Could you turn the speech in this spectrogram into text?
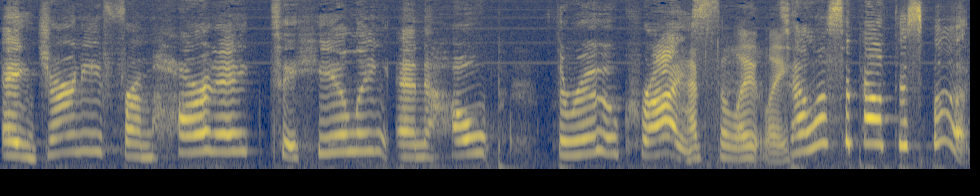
a journey from heartache to healing and hope through Christ. Absolutely. Tell us about this book.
